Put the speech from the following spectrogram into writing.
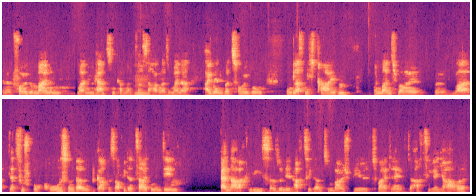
äh, folge meinem, meinem Herzen, kann man fast mhm. sagen, also meiner eigenen Überzeugung und lass mich treiben. Und manchmal äh, war der Zuspruch groß und dann gab es auch wieder Zeiten, in denen er nachließ, also in den 80ern zum Beispiel, zweite Hälfte 80er Jahre.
